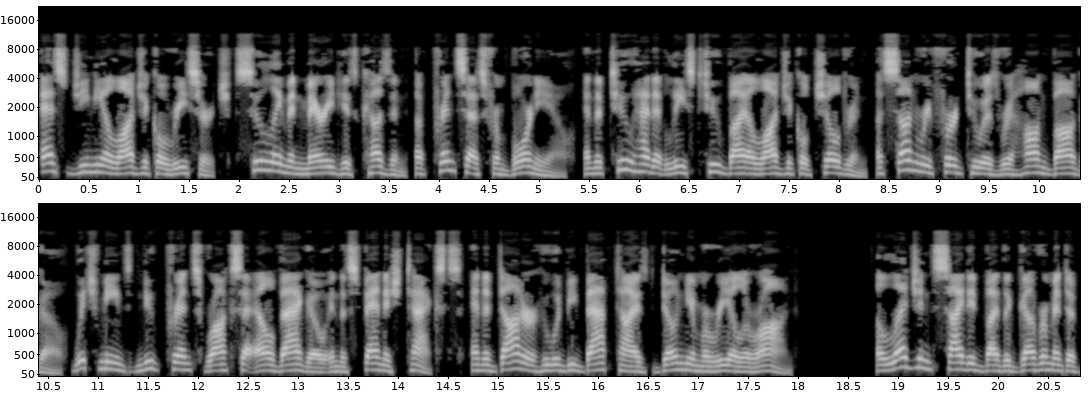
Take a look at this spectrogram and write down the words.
S. genealogical research, Suleiman married his cousin, a princess from Borneo, and the two had at least two biological children, a son referred to as Rahong Bago, which means new prince Roxa el Vago in the Spanish texts, and a daughter who would be baptized Doña Maria Laron. A legend cited by the government of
